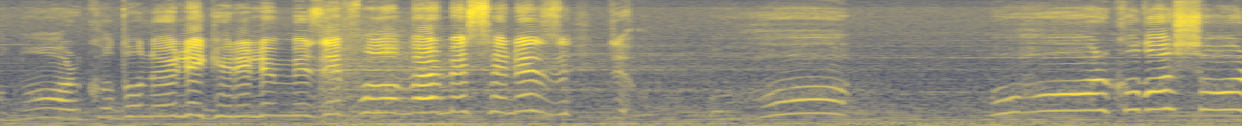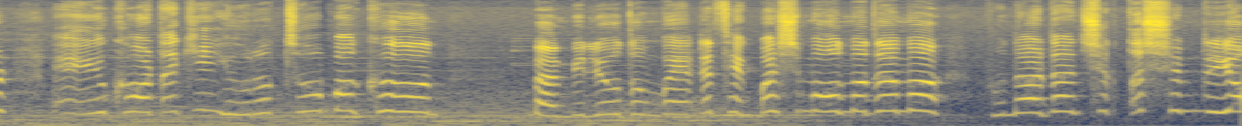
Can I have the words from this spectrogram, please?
Ama arkadan öyle gerilim müziği falan vermeseniz... Oha! Oha arkadaşlar! E, yukarıdaki yaratığa bakın. Ben biliyordum bu evde tek başıma olmadığımı. Bu nereden çıktı şimdi ya?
